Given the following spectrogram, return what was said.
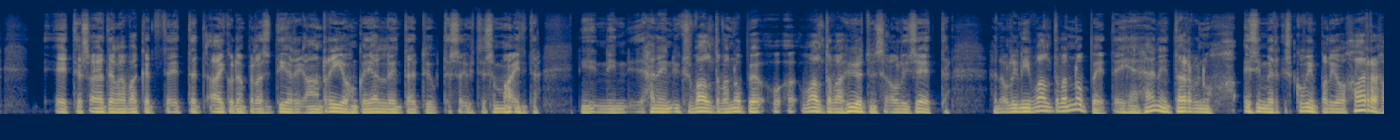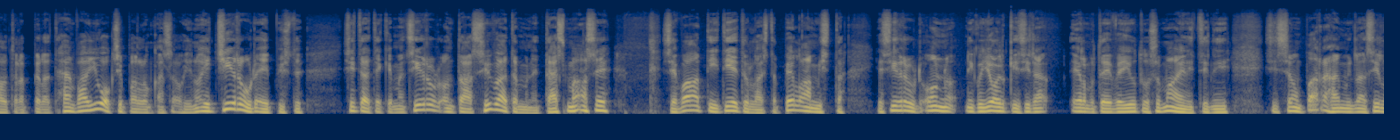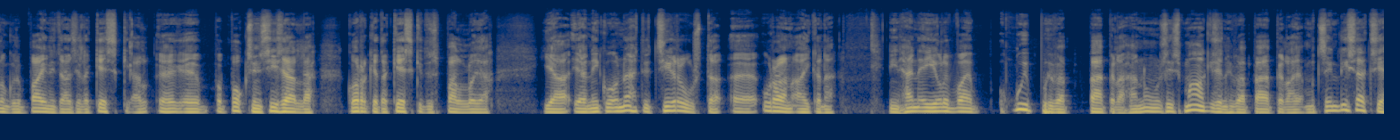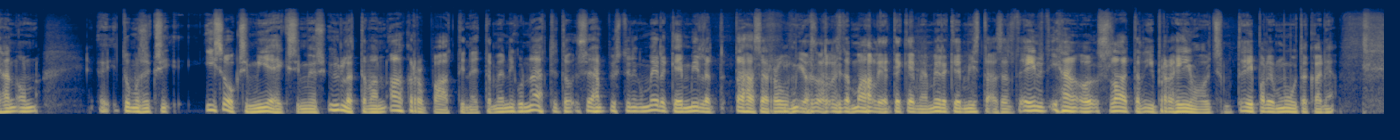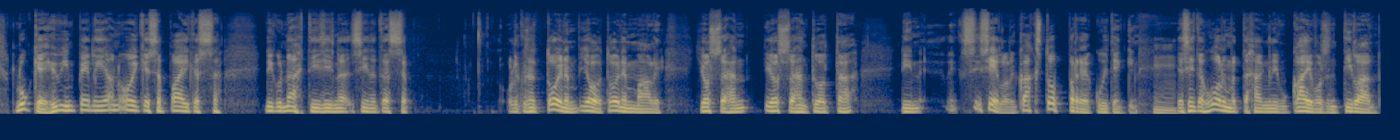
Että jos ajatellaan vaikka, että, että aikoinaan pelasi Thierry Henry, johon jälleen täytyy tässä yhteydessä mainita, niin, niin hänen yksi valtava, nope, valtava hyötynsä oli se, että hän oli niin valtavan nopea, että eihän hänen tarvinnut esimerkiksi kovin paljon harhautella pelata. Hän vaan juoksi pallon kanssa ohi. No ei Giroud ei pysty sitä tekemään. Giroud on taas hyvä tämmöinen täsmäase. Se vaatii tietynlaista pelaamista ja Giroud on, niin kuin joillekin siinä Elmo TV-jutussa mainitsi, niin siis se on parhaimmillaan silloin, kun painitaan siellä keski, äh, äh, boksin sisällä korkeita keskityspalloja. Ja, ja niin kuin on nähty Girousta äh, uran aikana, niin hän ei ole vain huippuhyvä pääpelaaja. Hän on siis maagisen hyvä pääpelaaja, mutta sen lisäksi hän on eh, tuommoiseksi isoksi mieheksi myös yllättävän akrobaattinen, että me niin kuin nähty, että sehän pystyy niin kuin melkein millä tahansa ruumiosalla niitä maalia tekemään melkein mistä asioista. Ei nyt ihan ole Zlatan Ibrahimovic, mutta ei paljon muutakaan. Ja lukee hyvin peliä, on oikeassa paikassa, niin kuin nähtiin siinä, siinä tässä, oliko se nyt toinen, joo, toinen maali, jossa hän, jossa hän tuota, niin siellä oli kaksi topparia kuitenkin. Hmm. Ja siitä huolimatta hän niin kuin kaivoi sen tilan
